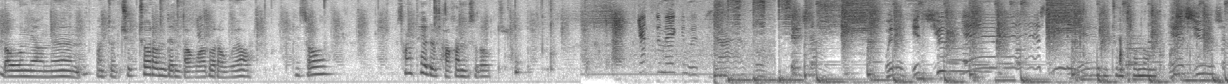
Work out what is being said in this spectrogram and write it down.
넣으면 완전 죽처럼 된다고 하더라고요. 그래서 상태를 봐가면서 넣을게요. 물이 좀더 넣으면 돼. Yes, you shall.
